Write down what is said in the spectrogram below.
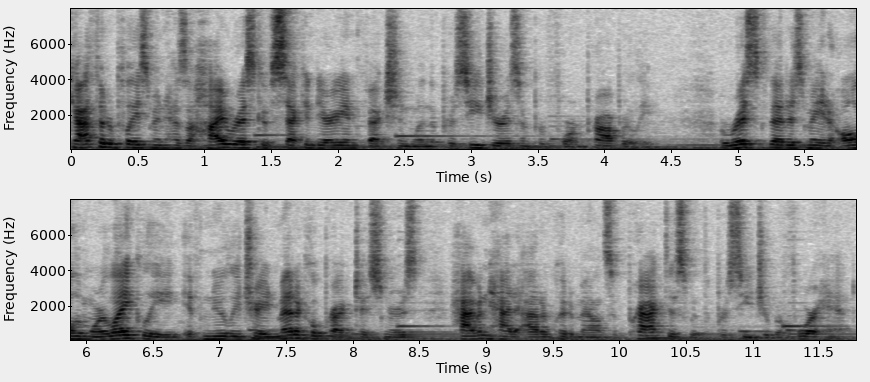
Catheter placement has a high risk of secondary infection when the procedure isn't performed properly, a risk that is made all the more likely if newly trained medical practitioners haven't had adequate amounts of practice with the procedure beforehand.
